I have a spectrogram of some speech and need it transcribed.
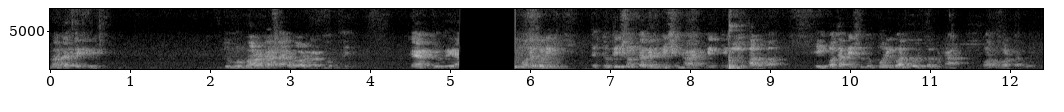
নয়টা থেকে দুপুর বারোটা সাড়ে বারোটার মধ্যে একযোগে মনে করি যে দুটি সন্তানের বেশি নয় একটি হলে ভালো হয়। এই কথাটি শুধু পরিবার পরিকল্পনা কর্মকর্তা বলবে।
